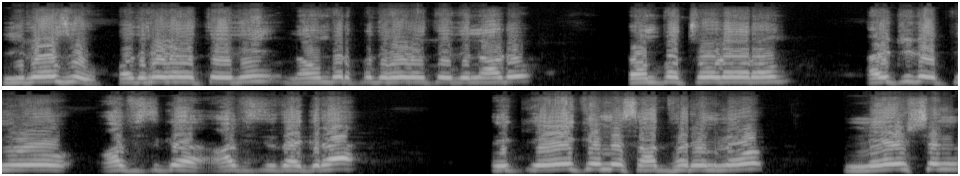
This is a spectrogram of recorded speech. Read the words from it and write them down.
ఈరోజు పదిహేడవ తేదీ నవంబర్ పదిహేడవ తేదీ నాడు రంపచోడవరం ఐటీడీ పిఓ ఆఫీస్గా ఆఫీస్ దగ్గర ఏకేఎంఎస్ ఆధ్వర్యంలో నేషనల్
